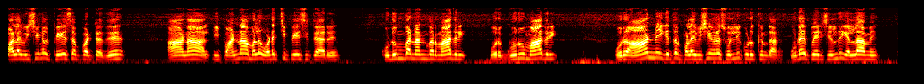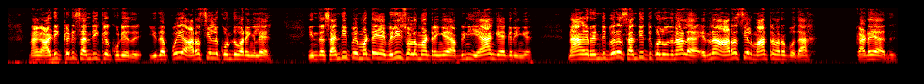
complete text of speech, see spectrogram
பல விஷயங்கள் பேசப்பட்டது. ஆனால் இப்போ அண்ணாமலை உடச்சி பேசிட்டாரு. குடும்ப நண்பர் மாதிரி ஒரு குரு மாதிரி ஒரு ஆன்மீகத்தில் பல விஷயங்களை சொல்லி கொடுக்கின்றார். உடற்பயிற்சியிலேருந்து எல்லாமே. நாங்கள் அடிக்கடி சந்திக்கக்கூடியது. இதை போய் அரசியலில் கொண்டு வரீங்களே. இந்த சந்திப்பை மட்டும் ஏன் வெளியே சொல்ல மாட்டீங்க அப்படின்னு ஏன் கேட்குறீங்க நாங்கள் ரெண்டு பேரும் சந்தித்துக் கொள்வதனால எதனா அரசியல் மாற்றம் வரப்போதா? கிடையாது.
